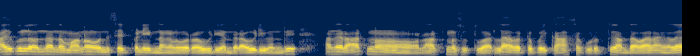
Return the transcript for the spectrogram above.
அதுக்குள்ளே வந்து அந்த மனம் வந்து செட் பண்ணியிருந்தாங்களே ஒரு ரவுடி. அந்த ரவுடி வந்து அந்த ராட்டினம் ராட்டின சுற்றுவார்ல அவர்கிட்ட போய் காசை கொடுத்து அந்த வராங்களே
